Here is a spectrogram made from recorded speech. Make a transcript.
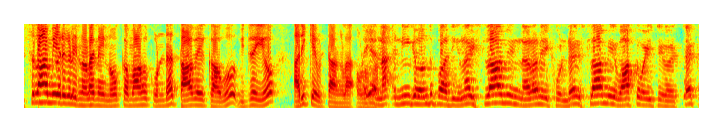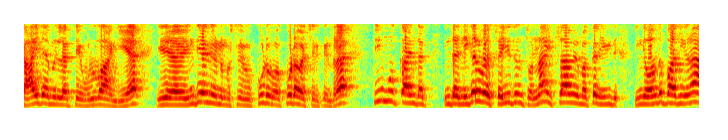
இஸ்லாமியர்களின் நலனை நோக்கமாக கொண்ட தாவேகாவோ விஜயோ அறிக்கை விட்டாங்களா நீங்க வந்து பாத்தீங்கன்னா இஸ்லாமின் நலனை கொண்ட இஸ்லாமிய வாக்கு வைத்து வைத்த காகித மில்லத்தை உள்வாங்கிய இந்தியன் முஸ்லீம் கூட கூட வச்சிருக்கின்ற திமுக இந்த இந்த நிகழ்வை செய்யுதுன்னு சொன்னால் இஸ்லாமிய மக்கள் இது இங்க வந்து பார்த்தீங்கன்னா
